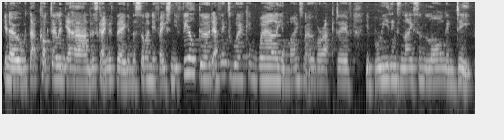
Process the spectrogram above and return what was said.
you know, with that cocktail in your hand, this kind of thing, and the sun on your face, and you feel good. Everything's working well. Your mind's not overactive. Your breathing's nice and long and deep.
